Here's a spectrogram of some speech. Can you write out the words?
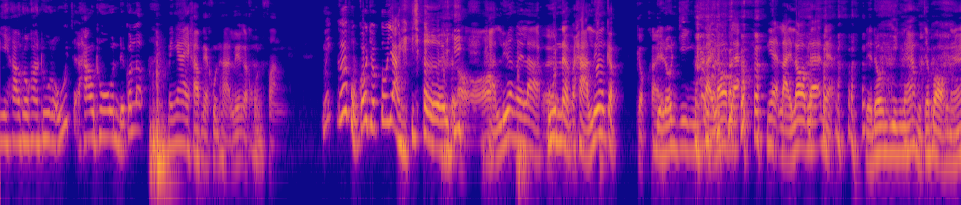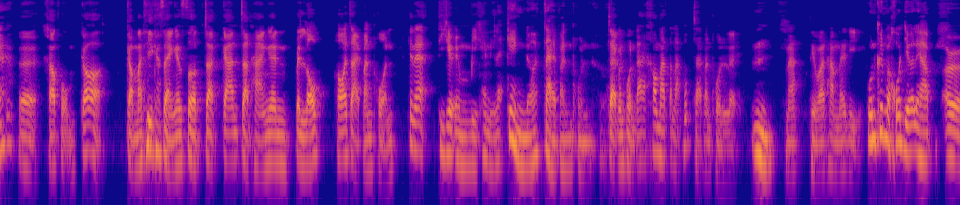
มี how to how to อู้ how to เดี๋ยวก็แล้วไม่ง่ายครับเนี่ยคุณหาเรื่องกับคนฟังไม่ก็ผมก็ยกตัวอย่างเฉยอ๋อๆหาเรื่องเลยล่ะเออคุณน่ะหาเรื่องกับ กับใครเดี๋ยวโดนยิงหลายรอบแล้ว เนี่ยหลายรอบแล้วเนี่ย เดี๋ยวโดนยิงนะผมจะบอกนะ เออครับผมก็กลับมาที่กระแสเงินสดจากการจัดหาเงินเป็นลบ เพราะว่าจ่ายปันผลที่นี่ TQM มีแค่นี้แหละ เก่งเนอะจ่ายปันผล จ่ายปันผลได้เข้ามาตลาดปุ๊บจ่ายปันผลเลย อืมนะถือว่าทำได้ดีหุ้นขึ้นมาโคตรเยอะเลยครับ เออ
